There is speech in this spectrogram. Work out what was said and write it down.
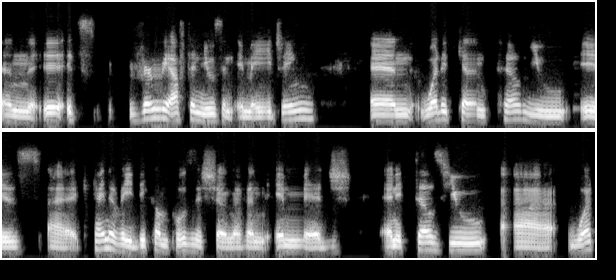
and it's very often used in imaging and what it can tell you is uh, kind of a decomposition of an image and it tells you uh, what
